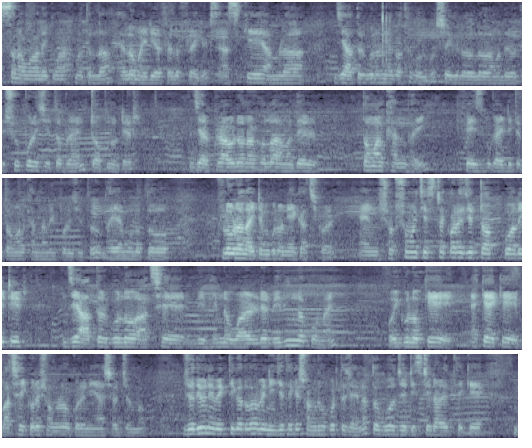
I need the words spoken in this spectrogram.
আসসালামু আলাইকুম রহমতুল্লাহ। Hello my dear ফেলো ফ্র্যাগেটস আজকে আমরা যে আতরগুলো নিয়ে কথা বলব, সেগুলো হলো আমাদের অতি সুপরিচিত ব্র্যান্ড টপ নোটের যার প্রাউড ওনার হলো আমাদের তমাল খান ভাই। ফেসবুক আইডিতে তমাল খান নামে পরিচিত। ভাইয়া মূলত ফ্লোরাল আইটেমগুলো নিয়ে কাজ করে। অ্যান্ড সবসময় চেষ্টা করে যে টপ কোয়ালিটির যে আতরগুলো আছে বিভিন্ন ওয়ার্ল্ডের বিভিন্ন কোনায় ওইগুলোকে একে একে বাছাই করে সংগ্রহ করে নিয়ে আসার জন্য। যদিও উনি ব্যক্তিগতভাবে নিজে থেকে সংগ্রহ করতে যায় না, তবুও যে ডিস্টিলারের থেকে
